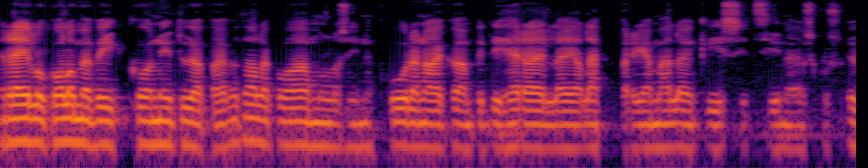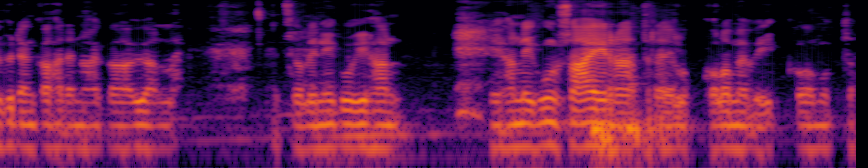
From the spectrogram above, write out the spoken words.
reilu kolme viikkoa, niin työpäivät alkoi aamulla siinä kuuden aikaan piti heräillä ja läppäri ja mä löin kissit siinä joskus yhden kahden aikaa yöllä. Et se oli niinku ihan, ihan niinku sairaat reilu kolme viikkoa, mutta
